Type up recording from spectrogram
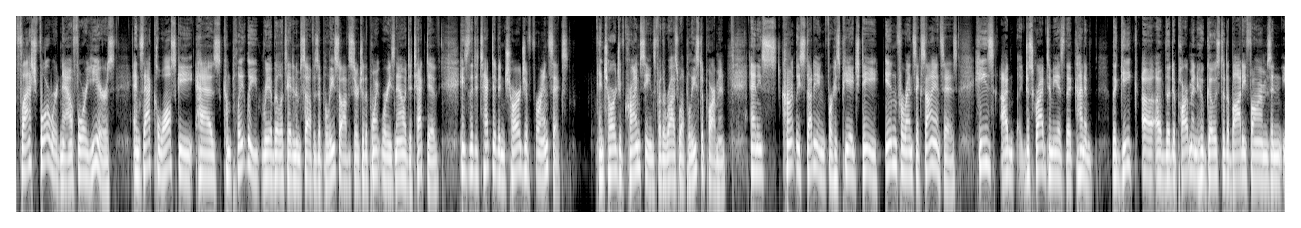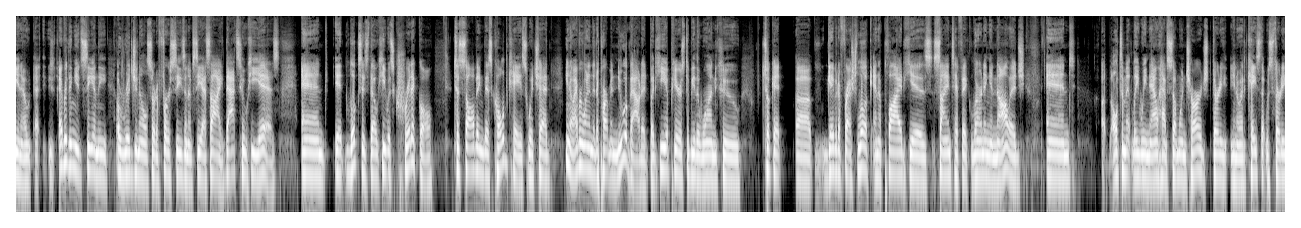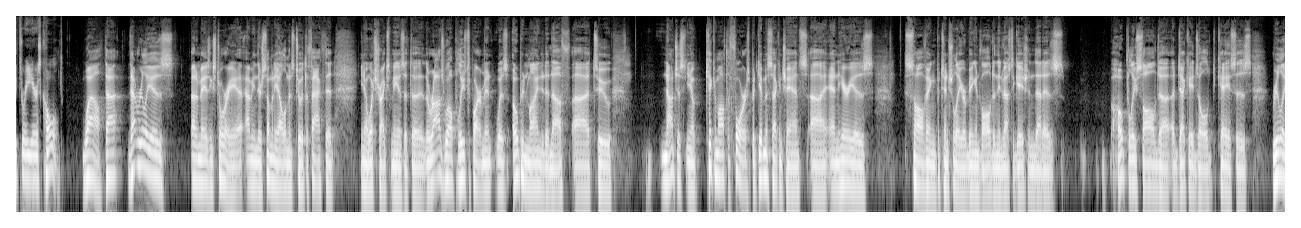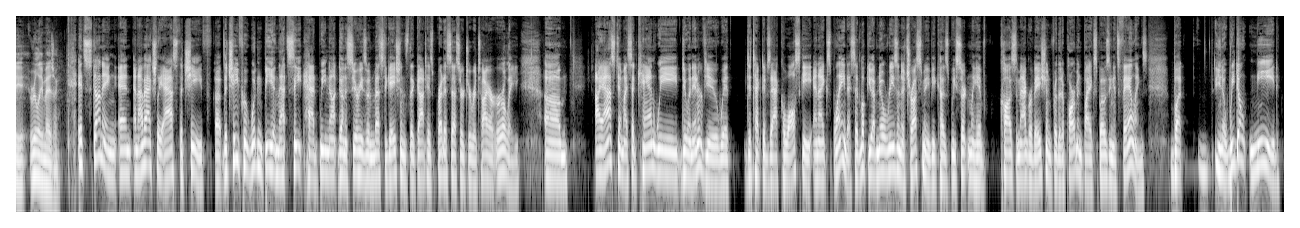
Flash forward now four years, and Zach Kowalski has completely rehabilitated himself as a police officer to the point where he's now a detective. He's the detective in charge of forensics in charge of crime scenes for the Roswell Police Department. And he's currently studying for his PhD in forensic sciences. He's I'm, described to me as the kind of the geek uh, of the department who goes to the body farms and you know everything you'd see in the original sort of first season of CSI that's who he is and it looks as though he was critical to solving this cold case which had you know everyone in the department knew about it but he appears to be the one who took it uh, gave it a fresh look and applied his scientific learning and knowledge. And uh, ultimately, we now have someone charged 30, you know, a case that was 33 years cold. Wow. That, that really is an amazing story. I mean, there's so many elements to it. The fact that, you know, what strikes me is that the, the Roswell Police Department was open minded enough uh, to not just you know kick him off the force, but give him a second chance. Uh, and here he is solving potentially or being involved in the investigation that has hopefully solved a, a decades old case is really really amazing. It's stunning and and i've actually asked the chief uh, the chief who wouldn't be in that seat had we not done a series of investigations that got his predecessor to retire early. Um, i asked him i said can we do an interview with Detective Zach Kowalski, and I explained, I said, look, you have no reason to trust me because we certainly have caused some aggravation for the department by exposing its failings. But, you know, we don't need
